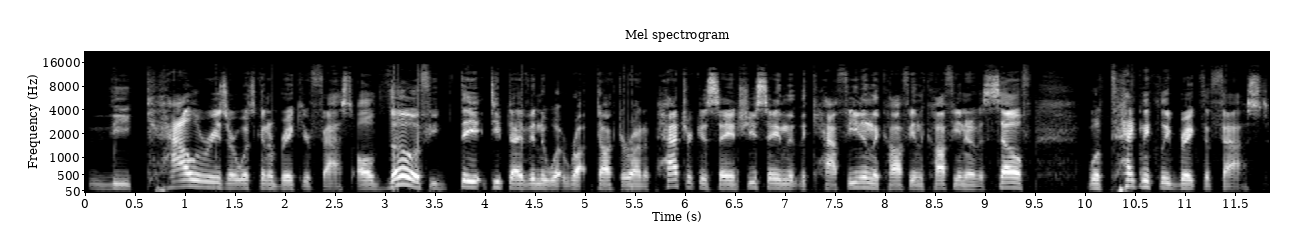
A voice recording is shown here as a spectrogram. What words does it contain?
the calories are what's going to break your fast. Although if you deep dive into what Dr. Rhonda Patrick is saying, she's saying that the caffeine in the coffee and the coffee in and of itself will technically break the fast.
